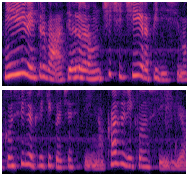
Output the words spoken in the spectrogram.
Mi bentrovati. Allora, un CCC rapidissimo, consiglio critico e cestino. Cosa vi consiglio?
